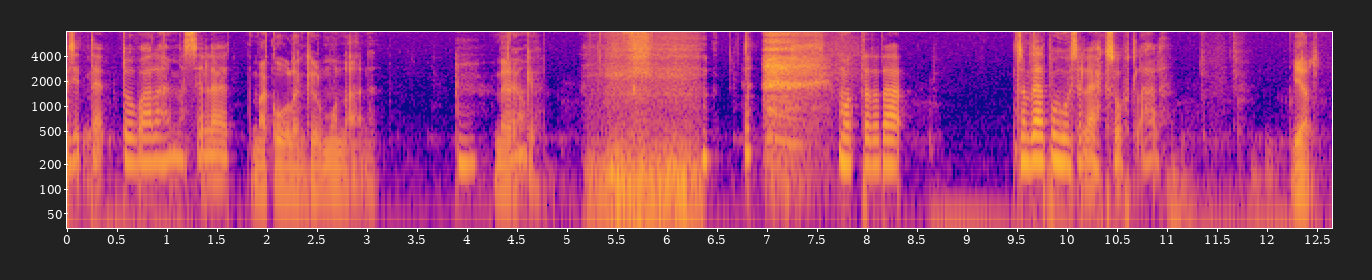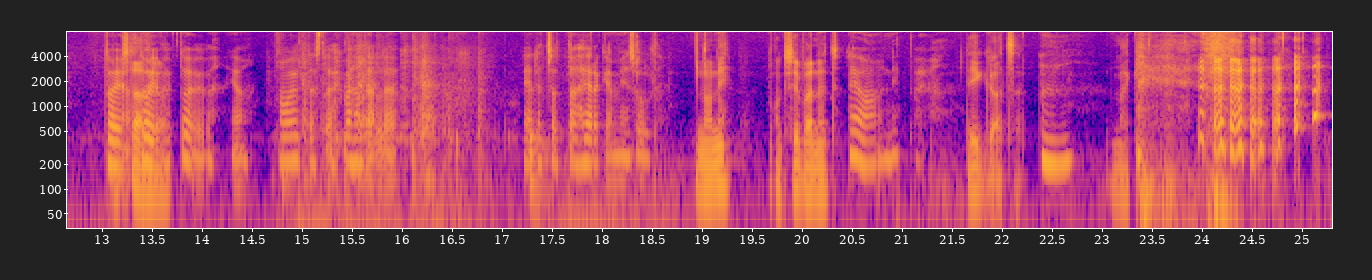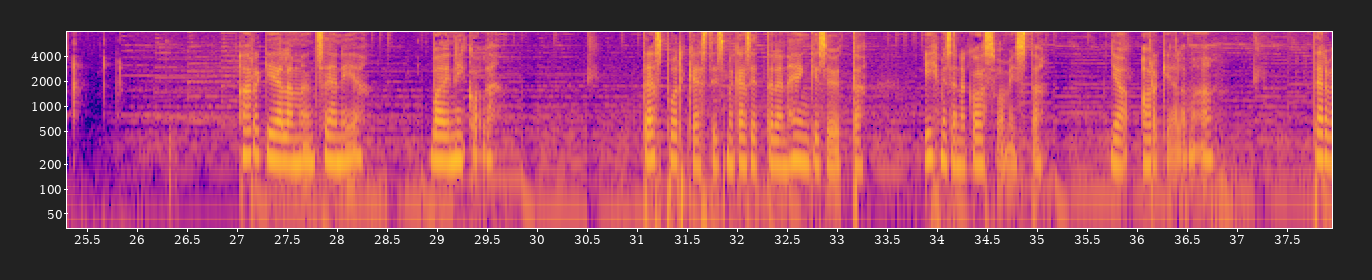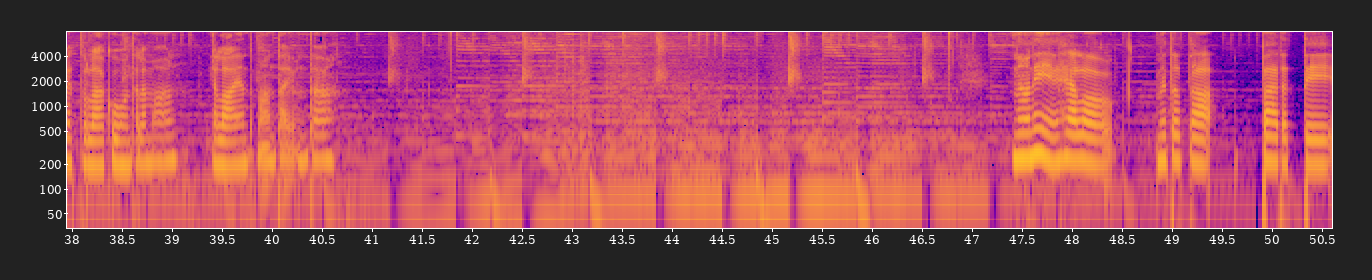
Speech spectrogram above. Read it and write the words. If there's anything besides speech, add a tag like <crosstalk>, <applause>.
Ja sitten tuu vaan lähemmäs silleen, että Mä kuulen kyllä mun äänen. mm, Mörkö. <laughs> Mutta tota, sun pitää puhua sille ehkä suht lähellä. Vielä. Toi, tää toi, hyvä? on, toi on hyvä, joo. Mä voin ottaa sitä ehkä vähän tälleen, että se ottaa herkemmin sulta. No niin, onks hyvä nyt? Joo, nyt on hyvä. Diggaat sä? Mm. Mäkin. <laughs> Arkielämän Tseniä vai Nikole? Tässä podcastissa mä käsittelen henkisyyttä, ihmisenä kasvamista ja arkielämää. Tervetuloa kuuntelemaan ja laajentamaan tajuntaa. No niin, hello. Me tota, päätettiin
